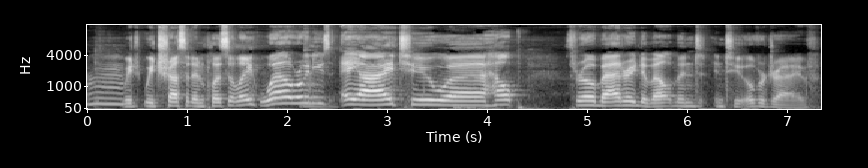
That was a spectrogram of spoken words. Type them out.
We we trust it implicitly. Well, we're gonna use AI to uh, help throw battery development into overdrive,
